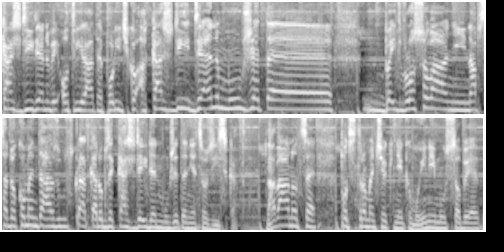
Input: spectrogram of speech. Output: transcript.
každý den vy otvíráte políčko a každý den můžete být v losování, napsat do komentářů, zkrátka dobře, každý den můžete něco získat. Na Vánoce, pod stromeček někomu jinému sobě,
